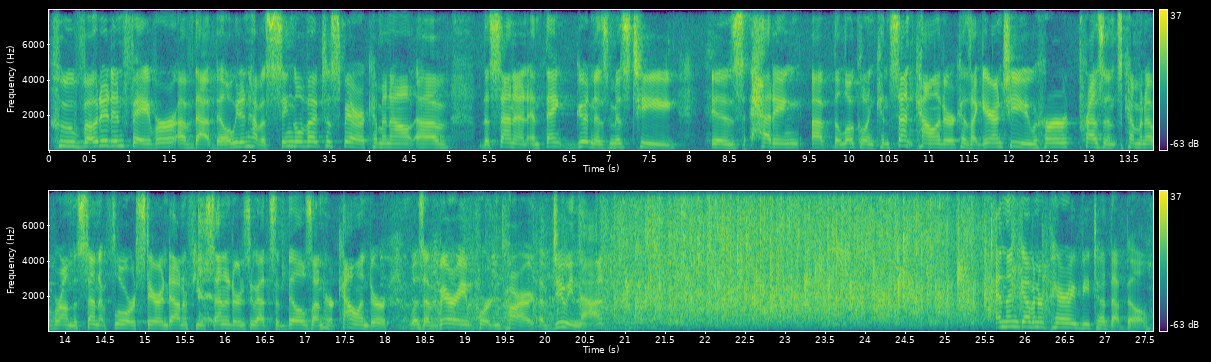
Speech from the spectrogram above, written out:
who voted in favor of that bill. We didn't have a single vote to spare coming out of the Senate, and thank goodness Ms. T is heading up the local and consent calendar because I guarantee you her presence coming over on the Senate floor, staring down a few senators who had some bills on her calendar, was a very important part of doing that. And then Governor Perry vetoed that bill.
